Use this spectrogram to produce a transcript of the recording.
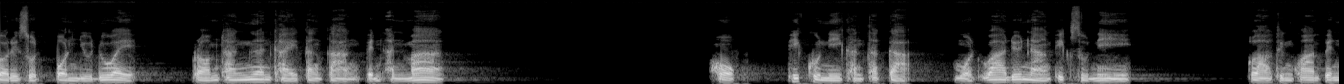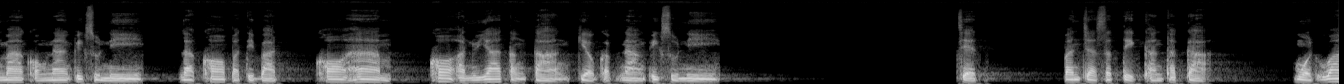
บริสุทธิ์ปนอยู่ด้วย พร้อมทั้งเงื่อนไขต่างๆ เป็นอันมาก 6. ภิกขุณีคันธกะ หมวดว่าด้วยนางภิกษุณี กล่าวถึงความเป็นมาของนางภิกษุณี และข้อปฏิบัติ ข้อห้าม ข้ออนุญาตต่างๆ เกี่ยวกับนางภิกษุณี 7. ปัญจสติคันธกะ หมวดว่า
